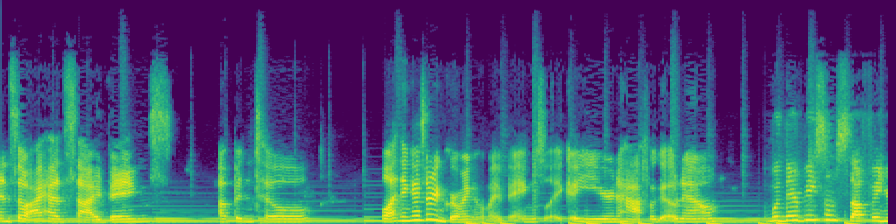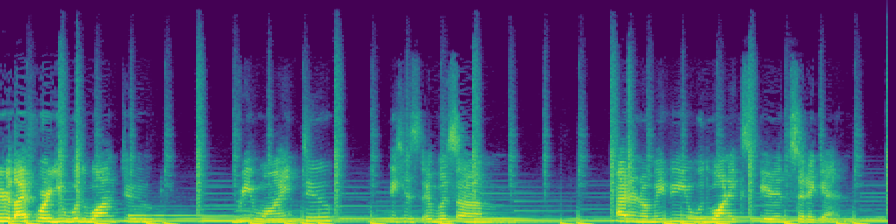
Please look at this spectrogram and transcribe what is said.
And so I had side bangs up until well, I think I started growing out my bangs like a year and a half ago now. Would there be some stuff in your life where you would want to rewind to because it was um I don't know, maybe you would want to experience it again.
